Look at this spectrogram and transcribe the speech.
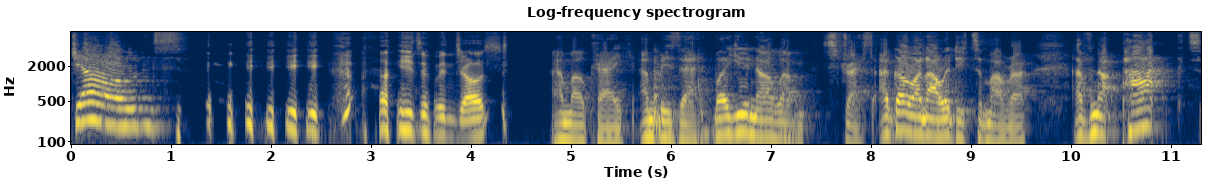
Jones. How you doing, Josh? I'm okay. I'm busy. Well, you know I'm stressed. I go on holiday tomorrow. I've not packed.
